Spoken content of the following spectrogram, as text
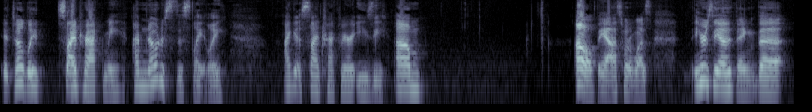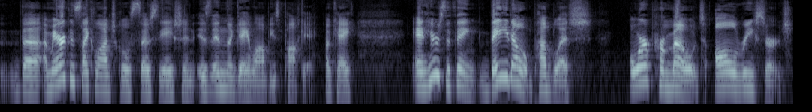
it totally sidetracked me. I've noticed this lately. I get sidetracked very easy. Um Oh, yeah, that's what it was. Here's the other thing. The the American Psychological Association is in the gay lobby's pocket, okay? And here's the thing they don't publish or promote all research.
